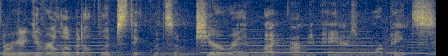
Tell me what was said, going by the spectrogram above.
Then we're going to give her a little bit of lipstick with some Pure Red by Army Painters War Paints.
